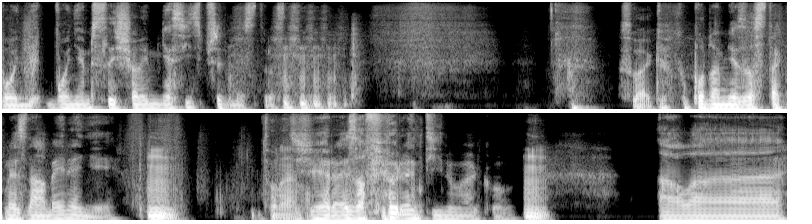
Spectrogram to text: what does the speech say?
o, ně, o něm slyšeli měsíc před mistrovstvím. Jako podle mě zas tak neznámý není. Mm. To ne. že hraje za Fiorentinu, jako. Hmm. Ale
